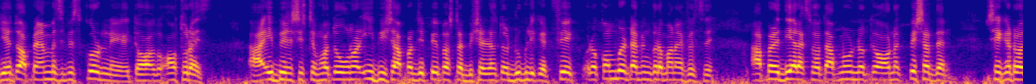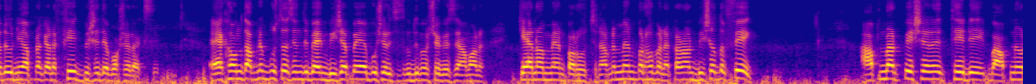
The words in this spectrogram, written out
যেহেতু আপনি অ্যাম্বাসি ফিস করে নেই এটা অথরাইজ ই ভিসা সিস্টেম হয়তো ওনার ই ভিসা আপনার যে পেপারসটা ভিসাটা হয়তো ডুপ্লিকেট ফেক ওরা কম্পিউটার টাইপিং করে বানায় ফেলছে। আপনার দিয়ে রাখছে, হয়তো আপনি অন্যকে অনেক প্রেশার দেন, সেক্ষেত্রে হয়তো উনি আপনাকে একটা ফেক ভিসা দিয়ে বসে রাখছে। এখন তো আপনি বুঝতেছেন যে আমি ভিসা পেয়ে বসে রয়েছি, দুই মাস গেছে, আমার কেন ম্যান পার হচ্ছে না? আপনার ম্যান পার হবে না, কারণ ভিসা তো ফেক আপনার প্রেশারের থ্রেডে বা আপনার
